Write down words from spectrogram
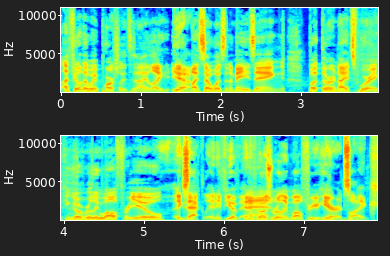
I feel that way partially tonight. Like you Yeah. know, my set wasn't amazing, but there are nights where it can go really well for you. exactly. And if you have, and if it goes really well for you here, it's like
